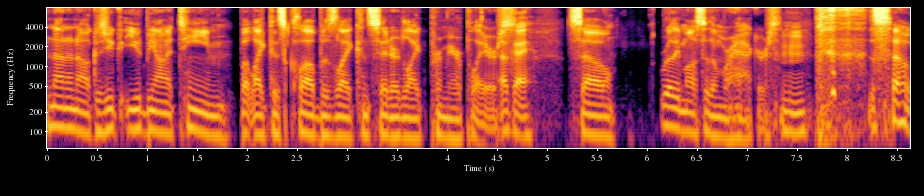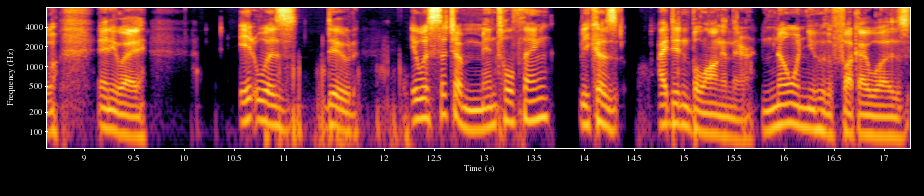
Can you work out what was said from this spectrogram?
no, no, no, because you you'd be on a team, but like this club was like considered like premier players. Okay. So really, most of them were hackers. Mm-hmm. so anyway, it was, dude, it was such a mental thing because I didn't belong in there. No one knew who the fuck I was.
